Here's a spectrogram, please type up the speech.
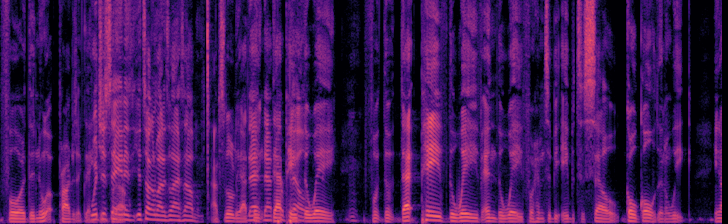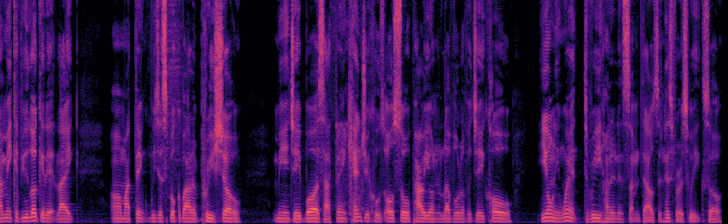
for the new project. That he What you're saying out. is you're talking about his last album. absolutely. I that- think that that, paved the way for the that paved the wave and the way for him to be able to sell go gold in a week. You know, what I mean, if you look at it like, um, I think we just spoke about it pre-show. Me and Jay Boss. I think Kendrick, who's also probably on the level of a J Cole, he only went 300 and something thousand his first week. So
